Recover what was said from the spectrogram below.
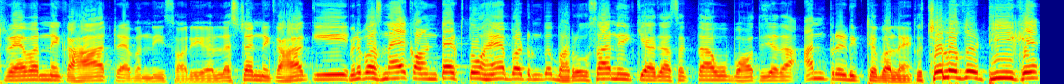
ट्रेवर ने कहा ट्रेवर नहीं सॉरी लेस्टर ने कहा कि मेरे पास नए कॉन्टेक्ट तो हैं बट उन पर भरोसा नहीं किया जा सकता। वो बहुत ही ज़्यादा अनप्रेडिक्टेबल है। तो चलो फिर ठीक है,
